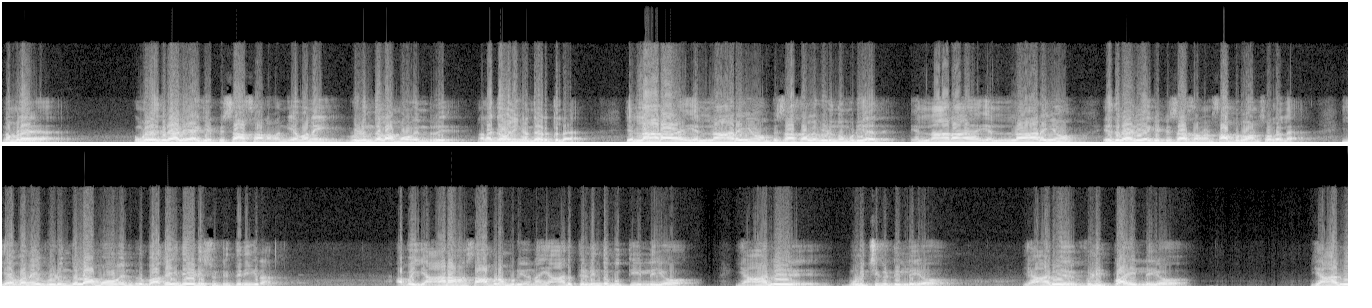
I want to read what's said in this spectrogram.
நம்மளை உங்கள் எதிராளியாகிய பிசாசானவன் எவனை விழுங்கலாமோ என்று. நல்லா கவனிங்க அந்த இடத்துல. எல்லாரா எல்லாரையும் பிசாசால விழுங்க முடியாது. எல்லாரா எல்லாரையும் எதிராளியாகிய பிசாசானவன் சாப்பிடுவான்னு சொல்லல. எவனை விழுங்கலாமோ என்று வகை தேடி சுற்றி திரிகிறான். அப்ப யார் அவன் சாப்பிட முடியும்னா யாரு தெளிந்த புத்தி இல்லையோ யாரு முழிச்சுக்கிட்டு இல்லையோ யாரு விழிப்பா இல்லையோ யாரு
